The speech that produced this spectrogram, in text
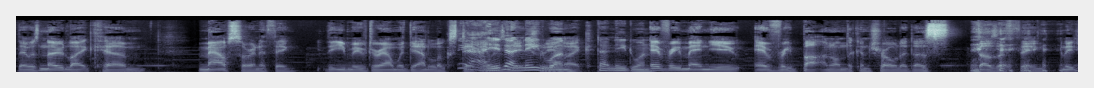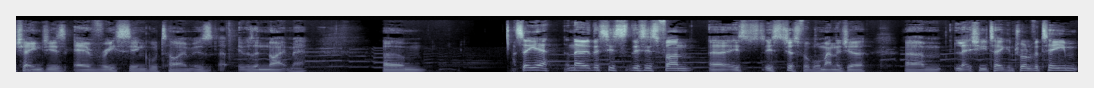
There was no like um, mouse or anything that you moved around with the analog stick. Yeah, you don't need one. Like don't need one. every menu, every button on the controller does does a thing, and it changes every single time. It was it was a nightmare. Um. So yeah, no, this is this is fun. Uh, it's it's just Football Manager. Um, lets you take control of a team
